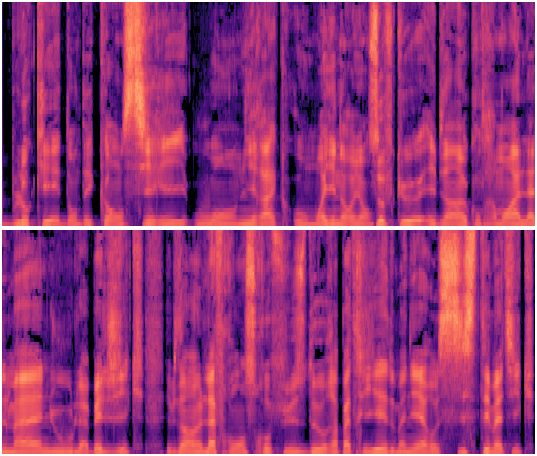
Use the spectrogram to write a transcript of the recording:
bloqués dans des camps en Syrie ou en Irak au Moyen-Orient. Sauf que, eh bien, contrairement à l'Allemagne ou la Belgique, eh bien, la France refuse de rapatrier de manière systématique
